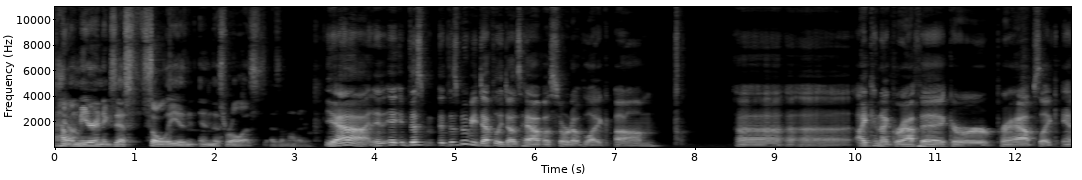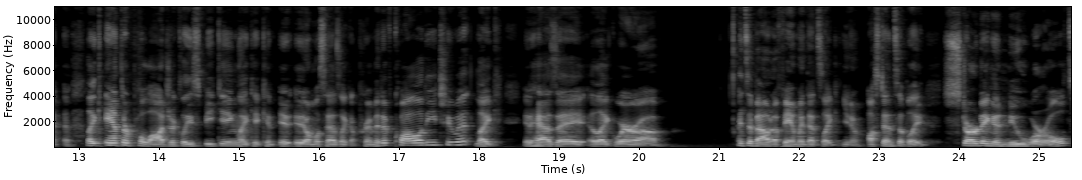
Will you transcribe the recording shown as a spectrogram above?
Helen yeah. Mirren exists solely in, in this role as as a mother. Yeah, it, it, this this movie definitely does have a sort of like um, uh, uh, iconographic or perhaps like an- like anthropologically speaking like it can it, it almost has like a primitive quality to it. Like it has a like where uh it's about a family that's like you know ostensibly starting a new world.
